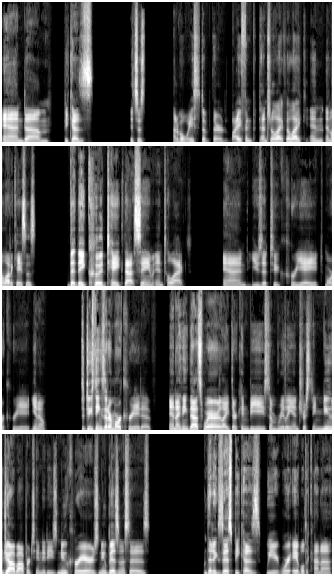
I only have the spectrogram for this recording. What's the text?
and um, because it's just kind of a waste of their life and potential. I feel like in in a lot of cases that they could take that same intellect and use it to create more create you know to do things that are more creative and i think that's where like there can be some really interesting new job opportunities new careers new businesses that exist because we we're able to kind of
